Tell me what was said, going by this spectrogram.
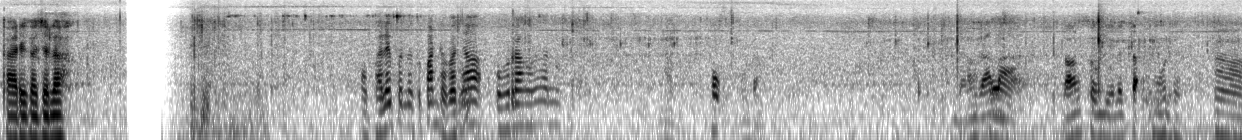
Tarik aja lah. Mau balik penutupan dapatnya kurang kan? Oh, udah. enggak lah. Langsung diletak semula. Nah,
